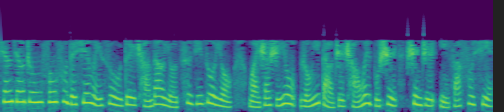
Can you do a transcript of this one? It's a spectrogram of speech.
香蕉中丰富的纤维素对肠道有刺激作用，晚上食用容易导致肠胃不适，甚至引发腹泻。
